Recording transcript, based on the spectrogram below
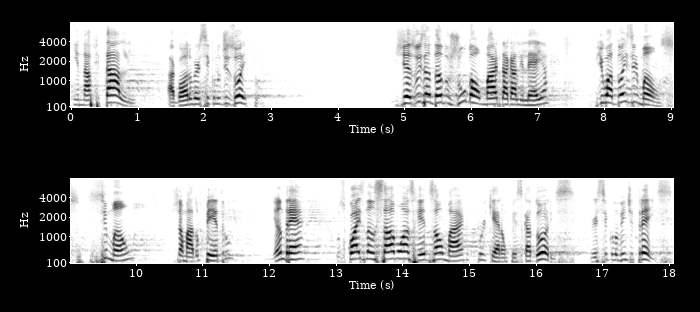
e Naphtali. Agora o versículo 18. Jesus andando junto ao mar da Galileia, viu a dois irmãos, Simão, chamado Pedro, e André, os quais lançavam as redes ao mar, porque eram pescadores. Versículo 23.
